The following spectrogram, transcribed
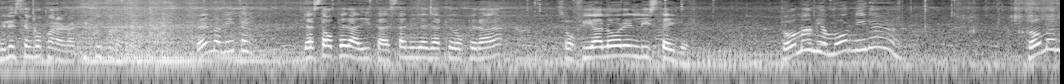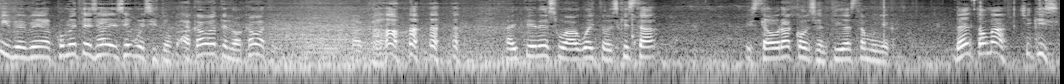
Hoy les tengo para gatito y para Ven, mamita. Ya está operadita. Esta niña ya quedó operada. Sofía Loren, Liz Taylor. Toma, mi amor, mira. Toma, mi bebé. Cómete ese huesito. Acábatelo, acábatelo. Acá. Ahí tiene su agua y todo. Es que está, está ahora consentida esta muñeca. Ven, toma, chiquis.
